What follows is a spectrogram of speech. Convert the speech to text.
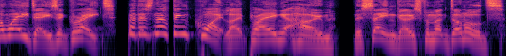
Away days are great, but there's nothing quite like playing at home. The same goes for McDonald's.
